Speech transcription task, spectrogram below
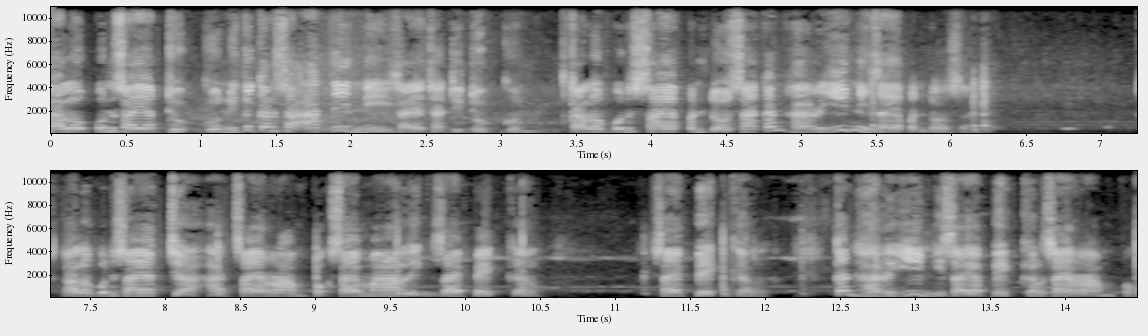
Kalaupun saya dukun itu kan saat ini saya jadi dukun. Kalaupun saya pendosa kan hari ini saya pendosa. Kalaupun saya jahat, saya rampok, saya maling, saya begal. Saya begal. Kan hari ini saya begal, saya rampok.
